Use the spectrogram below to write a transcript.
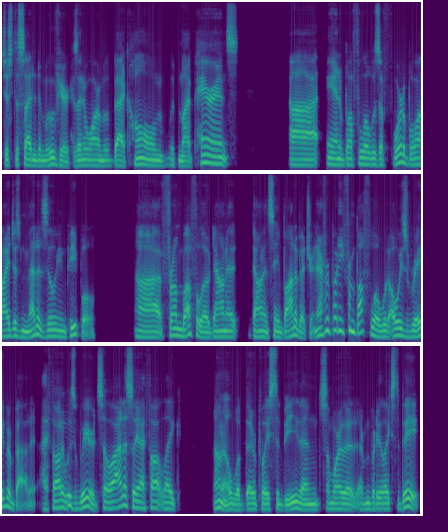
just decided to move here because I didn't want to move back home with my parents. Uh, and Buffalo was affordable and I just met a zillion people uh, from Buffalo down at down at St. Bonaventure, and everybody from Buffalo would always rave about it. I thought it was weird. So honestly, I thought like, I don't know, what better place to be than somewhere that everybody likes to be.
